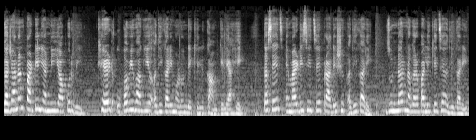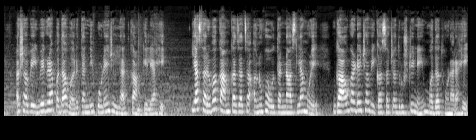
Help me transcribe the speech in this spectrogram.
गजानन पाटील यांनी यापूर्वी खेड उपविभागीय अधिकारी म्हणून देखील काम केले आहे. तसेच एम आय डी सीचे प्रादेशिक अधिकारी जुन्नर नगरपालिकेचे अधिकारी अशा वेगवेगळ्या पदावर त्यांनी पुणे जिल्ह्यात काम केले आहे. या सर्व कामकाजाचा अनुभव त्यांना असल्यामुळे गावगाड्याच्या विकासाच्या दृष्टीने मदत होणार आहे.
